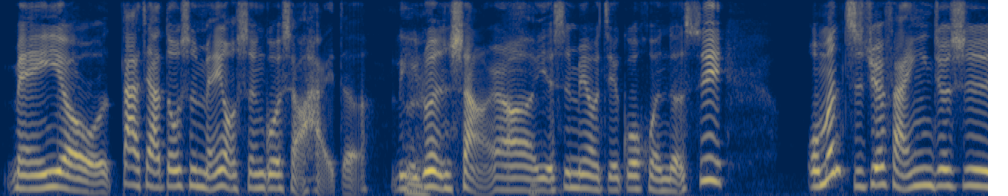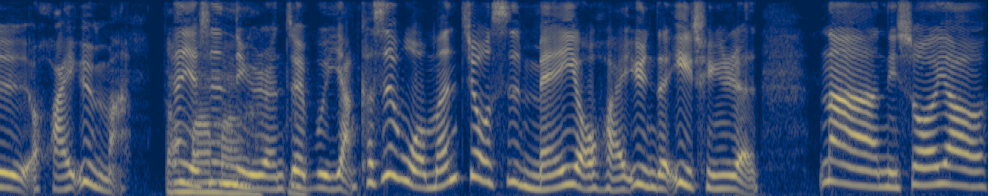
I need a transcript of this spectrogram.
没有大家都是没有生过小孩的，理论上，然后也是没有结过婚的，所以我们直觉反应就是怀孕嘛。那也是女人最不一样。可是我们就是没有怀孕的一群人。那你说要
